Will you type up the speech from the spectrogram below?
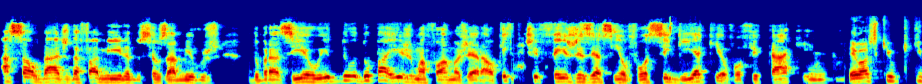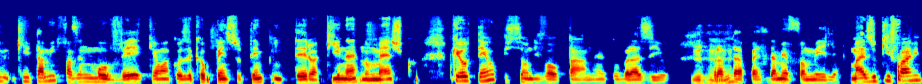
a saudade da família, dos seus amigos do Brasil e do, do país de uma forma geral. O que, que te fez dizer assim, eu vou seguir aqui, eu vou ficar aqui? Eu acho que o que está me fazendo mover, que é uma coisa que eu penso o tempo inteiro aqui, né, no México, porque eu tenho a opção de voltar, né, para o Brasil, uhum. para estar perto da minha família. Mas o que faz me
